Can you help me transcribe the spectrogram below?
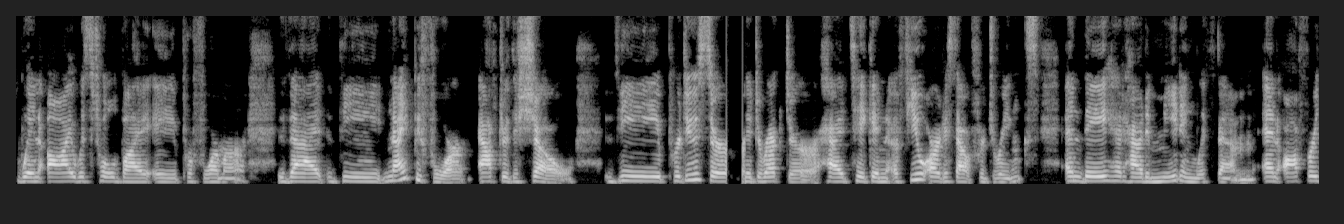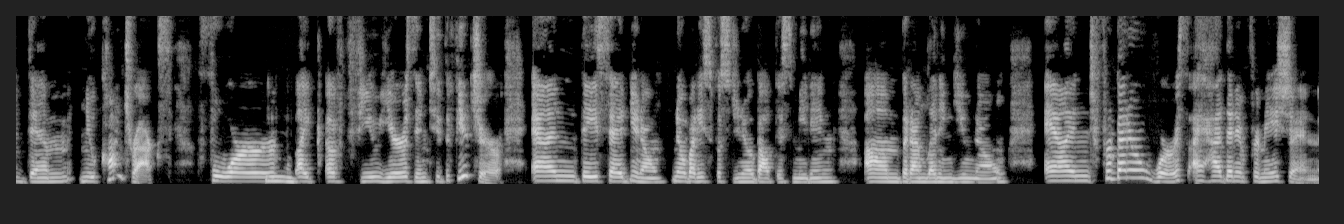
when I was told by a performer that the night before, after the show, the producer the director had taken a few artists out for drinks and they had had a meeting with them and offered them new contracts for mm. like a few years into the future. And they said, you know, nobody's supposed to know about this meeting, um, but I'm letting you know. And for better or worse, I had that information.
